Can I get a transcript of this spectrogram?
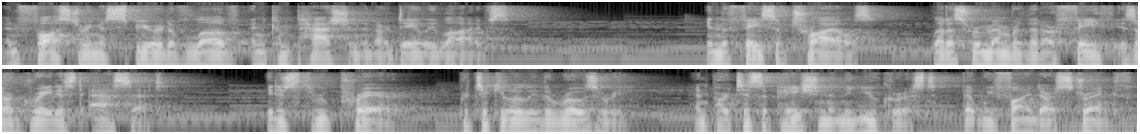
and fostering a spirit of love and compassion in our daily lives. In the face of trials, let us remember that our faith is our greatest asset. It is through prayer, particularly the Rosary, and participation in the Eucharist that we find our strength.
